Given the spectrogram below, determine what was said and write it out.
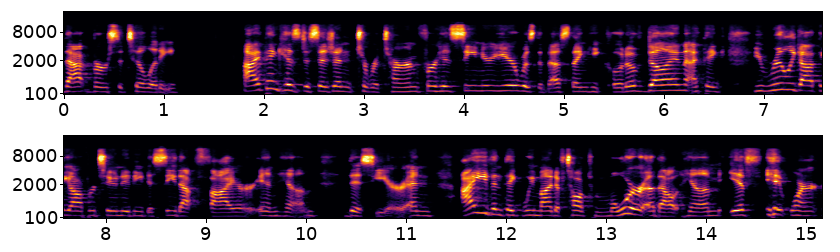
that versatility. I think his decision to return for his senior year was the best thing he could have done. I think you really got the opportunity to see that fire in him this year. And I even think we might have talked more about him if it weren't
